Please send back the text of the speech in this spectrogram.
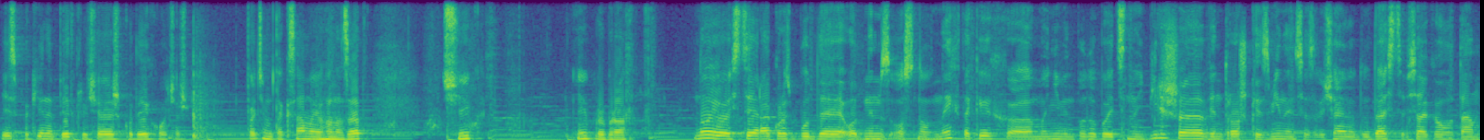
і спокійно підключаєш куди хочеш. Потім так само його назад чик і прибрав. Ну і ось цей ракурс буде одним з основних таких. е, Мені він подобається найбільше. Він трошки зміниться, звичайно, додасться всякого там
